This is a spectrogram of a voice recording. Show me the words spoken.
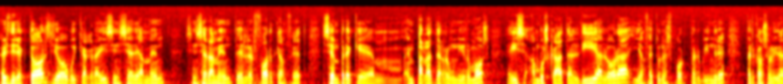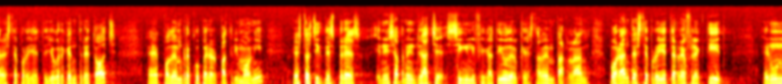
Els directors, jo vull que agrair sincerament sincerament l'esforç que han fet. Sempre que hem parlat de reunir-nos, ells han buscat el dia, l'hora i han fet un esforç per vindre per consolidar aquest projecte. Jo crec que entre tots eh, podem recuperar el patrimoni. Estos xics després, en aquest aprenentatge significatiu del que estàvem parlant, veuran aquest projecte reflectit en un,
